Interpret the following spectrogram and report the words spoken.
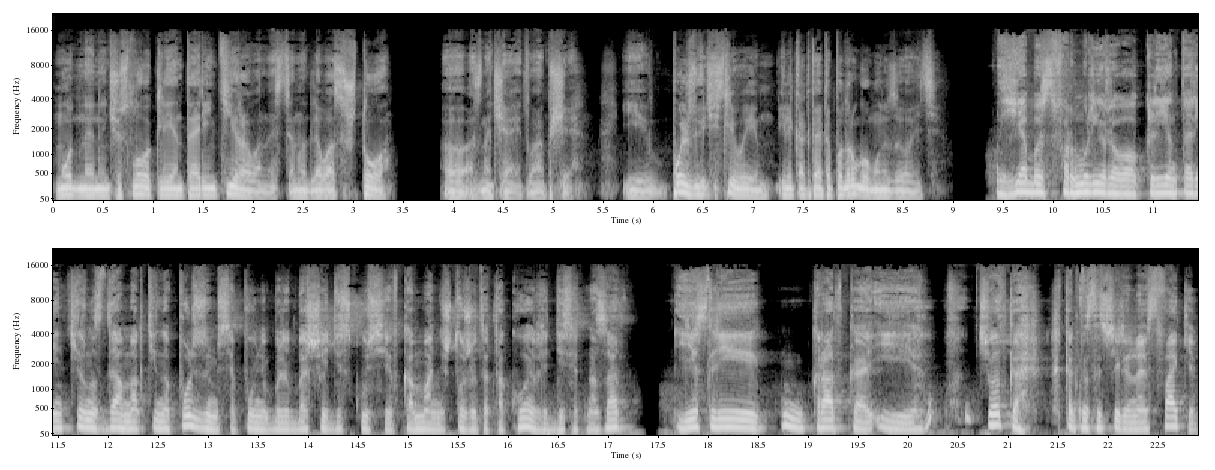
Модное нынче слово клиентоориентированность. Оно для вас что э, означает вообще? И пользуетесь ли вы им? Или как-то это по-другому называете? Я бы сформулировал клиентоориентированность. Да, мы активно пользуемся. Помню, были большие дискуссии в команде, что же это такое, лет 10 назад. Если кратко и четко, как нас учили на СФАКе,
